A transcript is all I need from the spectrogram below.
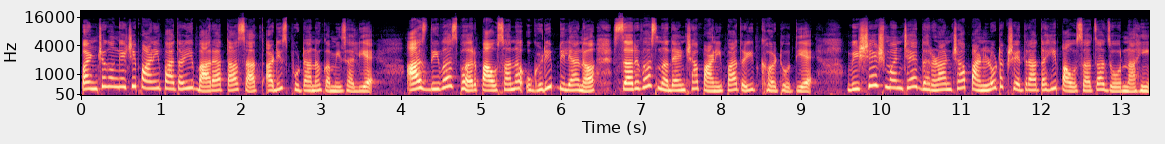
पंचगंगेची पाणी पातळी बारा तासात अडीच फुटानं कमी झाली आहे आज दिवसभर पावसानं उघडीप दिल्यानं सर्वच नद्यांच्या पाणी पातळीत घट होतीये. विशेष म्हणजे धरणांच्या पाणलोट क्षेत्रातही पावसाचा जोर नाही.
